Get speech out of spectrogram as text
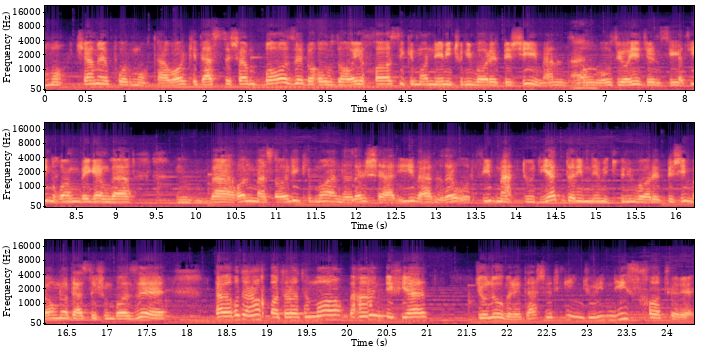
محکم پرمحتوا که دستش هم بازه به حوزه های خاصی که ما نمی‌تونیم وارد بشیم. من بله. حوزه های جنسیتی می‌خوام بگم و به حال مسائلی که ما از نظر شرعی و از نظر عرفی محدودیت داریم نمی‌تونیم وارد بشیم و اونا دستشون بازه توقع دارن خاطرات ما به همون کیفیت جلو بره. در صورتی که اینجوری نیست خاطره.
